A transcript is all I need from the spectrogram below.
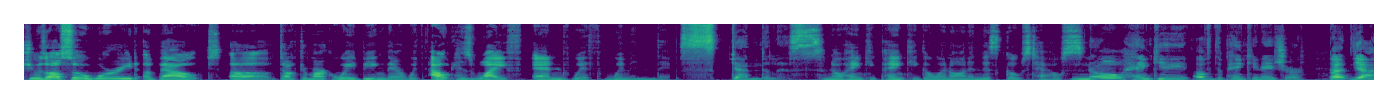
She was also worried about uh, Dr. Markaway being there without his wife and with women there. Scandalous. No hanky panky going on in this ghost house. No hanky of the panky nature. But yeah,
